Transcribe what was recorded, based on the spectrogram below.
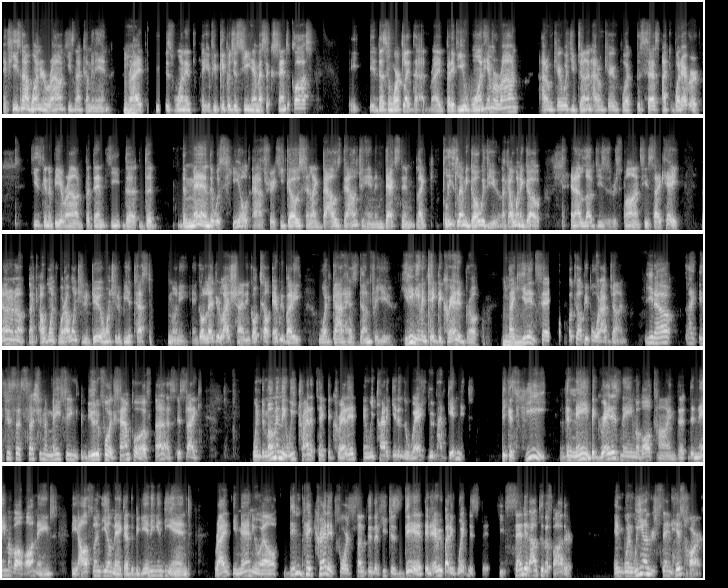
if he's not wandering around, he's not coming in, mm-hmm. right? He just wanted like if you, people just see him as a Santa Claus, it, it doesn't work like that, right? But if you want him around, I don't care what you've done. I don't care what possessed, like whatever. He's gonna be around. But then he the the the man that was healed after he goes and like bows down to him and begs him like please let me go with you like i want to go And I love Jesus' response. He's like, hey, no, no, no. Like I want what I want you to do. I want you to be a testimony and go let your light shine and go tell everybody what God has done for you. He didn't even take the credit, bro. Mm-hmm. Like he didn't say, "Go tell people what I've done." You know, like it's just a, such an amazing, beautiful example of us. It's like when the moment that we try to take the credit and we try to get in the way, you're not getting it because he, the name, the greatest name of all time, the, the name of all, all names, the Alpha and the Omega, the beginning and the end, right? Emmanuel didn't take credit for something that he just did and everybody witnessed it. He sent it out to the Father. And when we understand his heart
